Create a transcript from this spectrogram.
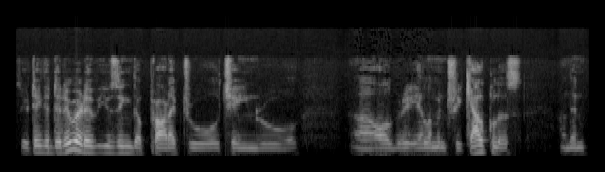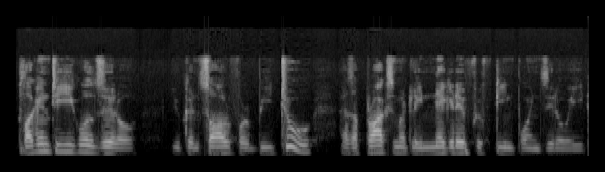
So you take the derivative using the product rule, chain rule, uh, all very elementary calculus, and then plug in t equals 0, you can solve for B2 as approximately negative 15.08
